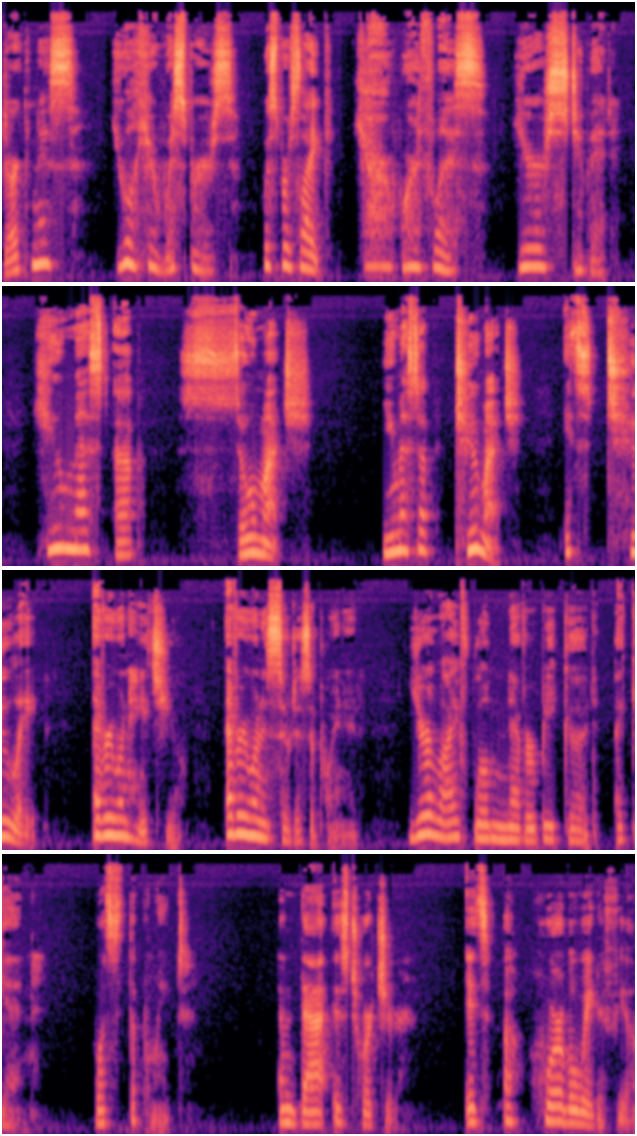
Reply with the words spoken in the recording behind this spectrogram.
darkness, you will hear whispers. Whispers like, You're worthless. You're stupid. You messed up so much. You messed up too much. It's too late. Everyone hates you. Everyone is so disappointed. Your life will never be good again. What's the point? And that is torture. It's a horrible way to feel.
